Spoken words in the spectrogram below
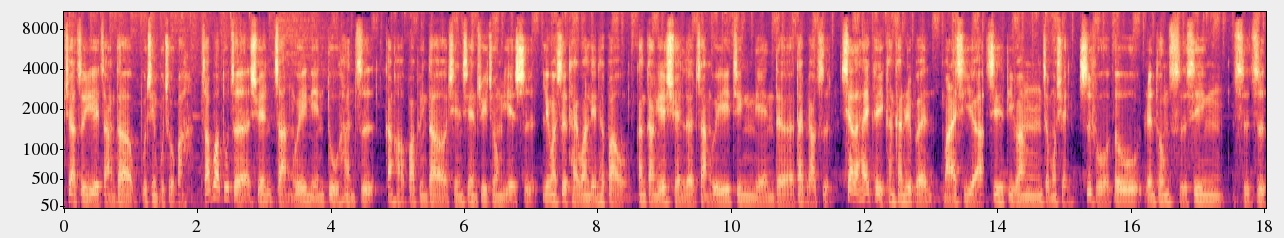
价值也涨到不清不楚吧？早报读者选涨为年度汉字，刚好八频道前线最终也是。另外是台湾联合报刚刚也选了涨为今年的代表字。下来还可以看看日本、马来西亚这些地方怎么选，是否都认同此心此字，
